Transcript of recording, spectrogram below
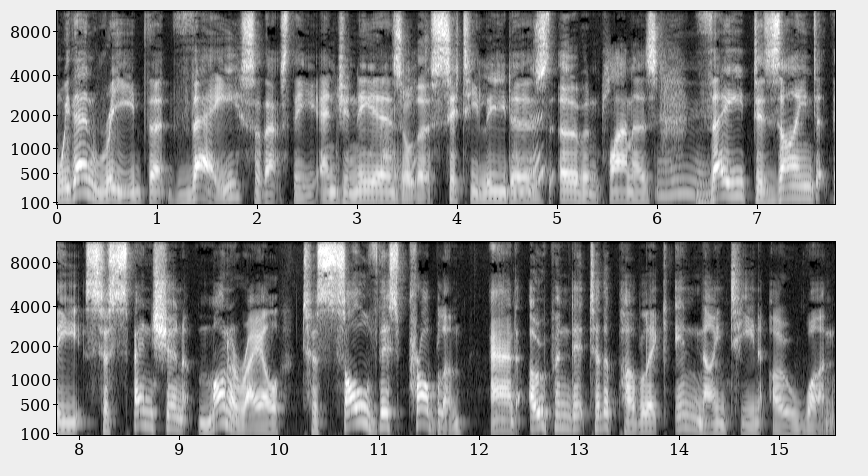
And we then read that they, so that's the engineers or the city leaders, mm-hmm. urban planners, mm. they designed the suspension monorail to solve this problem and opened it to the public in 1901.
